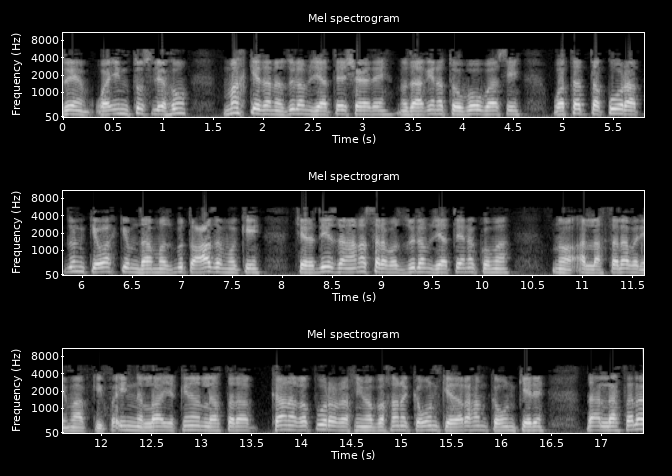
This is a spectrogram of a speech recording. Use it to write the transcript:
دویم و ان تصلحو مخکې د نه ظلم زیاتی شوی دی نو د هغې نه توبه وباسي و تتقو راتلونکي وخت کې هم دا مضبوط عزم وکړي چې د دې زنانه سره به ظلم زیاتی نه کومه نو الله تعالی به معاف کی فإن الله یقینا الله تعالی کان غفور رحیم بخنه کون کې رحم کون کې ده الله تعالی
